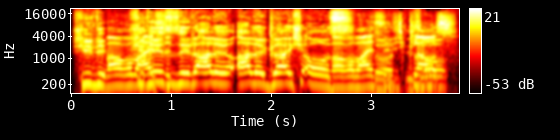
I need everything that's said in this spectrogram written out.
Chine Warum Chinesen heißt es- sehen alle, alle gleich aus. Warum heißt so, nicht Klaus? So,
